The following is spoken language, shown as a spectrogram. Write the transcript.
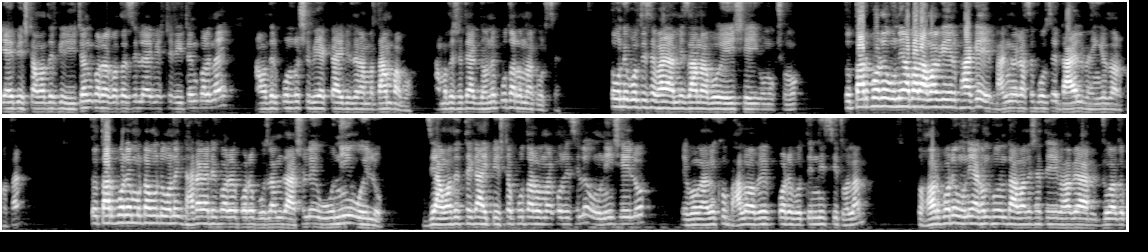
এই আইপিএসটা আমাদেরকে রিটার্ন করার কথা ছিল। আইপিএসটা রিটার্ন করে নাই, আমাদের পনেরোশো ভি একটা আইপিএস এর আমরা দাম পাবো। আমাদের সাথে এক ধরনের প্রতারণা করছে। তো উনি বলতেছে, ভাই, আমি জানাব এই সেই অমুক সমুক। তো তারপরে উনি আবার আমাকে এর ফাঁকে ভাগনার কাছে বলছে, ডায়াল ভেঙে যাওয়ার কথা। তো তারপরে মোটামুটি অনেক ঘাটাঘাটি করার পরে বুঝলাম যে আসলে উনি ওই লোক যে আমাদের থেকে আইপিএসটা প্রতারণা করেছিল উনি সেই লোক এবং আমি খুব ভালোভাবে পরবর্তী নিশ্চিত হলাম। তো হওয়ার পরে উনি এখন পর্যন্ত আমাদের সাথে এইভাবে আর যোগাযোগ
